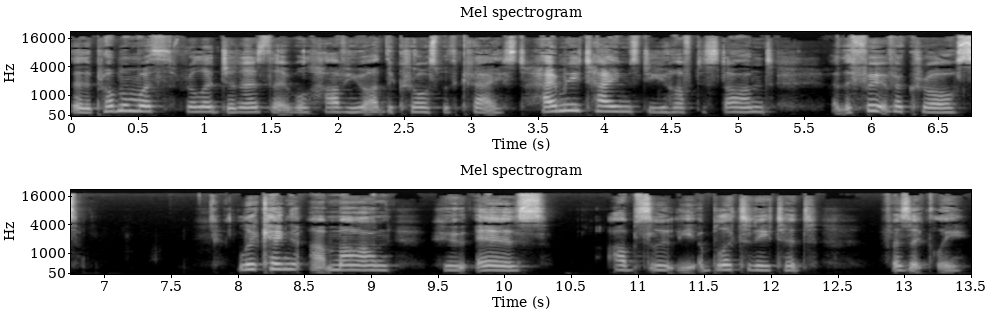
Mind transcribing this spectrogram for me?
Now, the problem with religion is that it will have you at the cross with Christ. How many times do you have to stand at the foot of a cross looking at man who is absolutely obliterated physically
